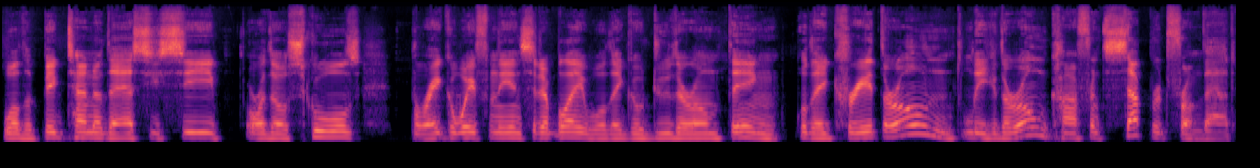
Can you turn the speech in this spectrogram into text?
will the Big Ten or the SEC or those schools break away from the NCAA? Will they go do their own thing? Will they create their own league, their own conference separate from that?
